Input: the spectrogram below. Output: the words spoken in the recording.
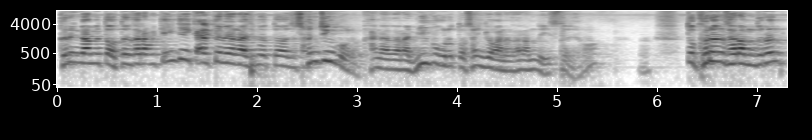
그런가 하면 또 어떤 사람은 굉장히 깔끔해가지고 또 선진국으로 카나다나 미국으로 또 선교하는 사람도 있어요. 또 그런 사람들은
